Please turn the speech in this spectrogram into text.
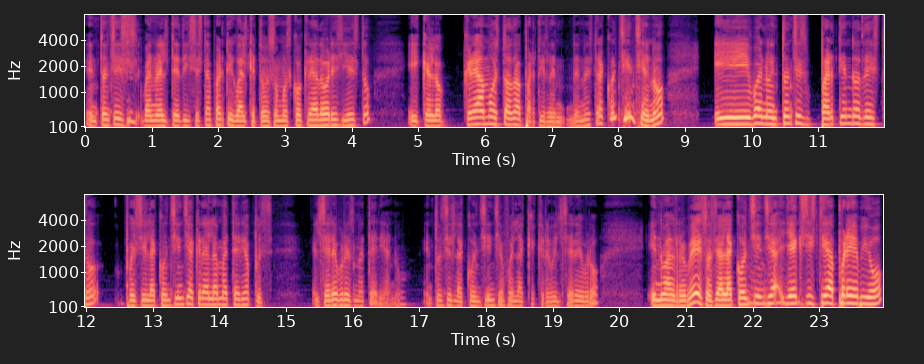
Entonces, bueno, él te dice esta parte, igual que todos somos co-creadores y esto, y que lo creamos todo a partir de, de nuestra conciencia, ¿no? Y bueno, entonces, partiendo de esto, pues si la conciencia crea la materia, pues el cerebro es materia, ¿no? Entonces la conciencia fue la que creó el cerebro y no al revés, o sea, la conciencia ya existía previo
